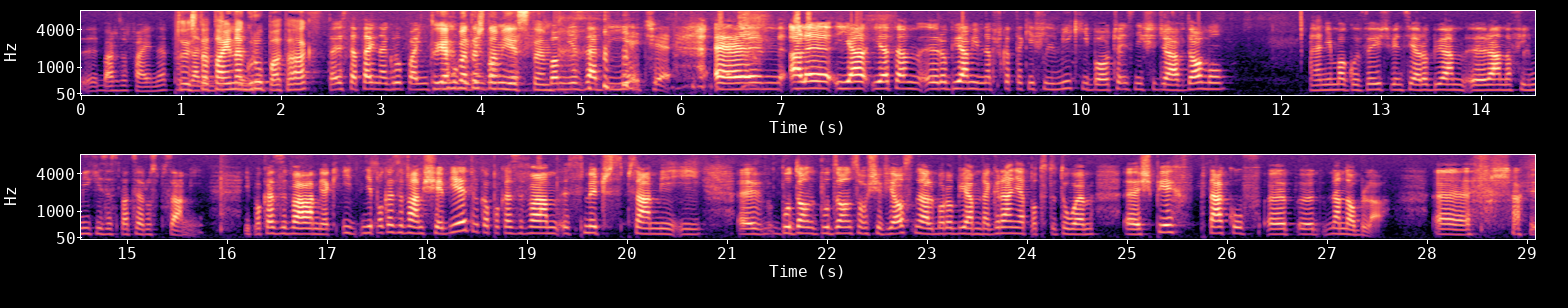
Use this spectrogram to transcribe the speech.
y, bardzo fajne. To jest ta tajna dziewczyny. grupa, tak? To jest ta tajna grupa. i nic To ja chyba mówię, też tam mnie, jestem. Bo mnie zabijecie. Em, ale ja, ja tam robiłam im na przykład takie filmiki, bo część z nich siedziała w domu, a nie mogły wyjść, więc ja robiłam y, rano filmiki ze spaceru z psami. I pokazywałam, jak. I nie pokazywałam siebie, tylko pokazywałam smycz z psami i y, budą, budzącą się wiosnę, albo robiłam nagrania pod tytułem y, Śpiech ptaków y, na Nobla e, w Warszawie.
